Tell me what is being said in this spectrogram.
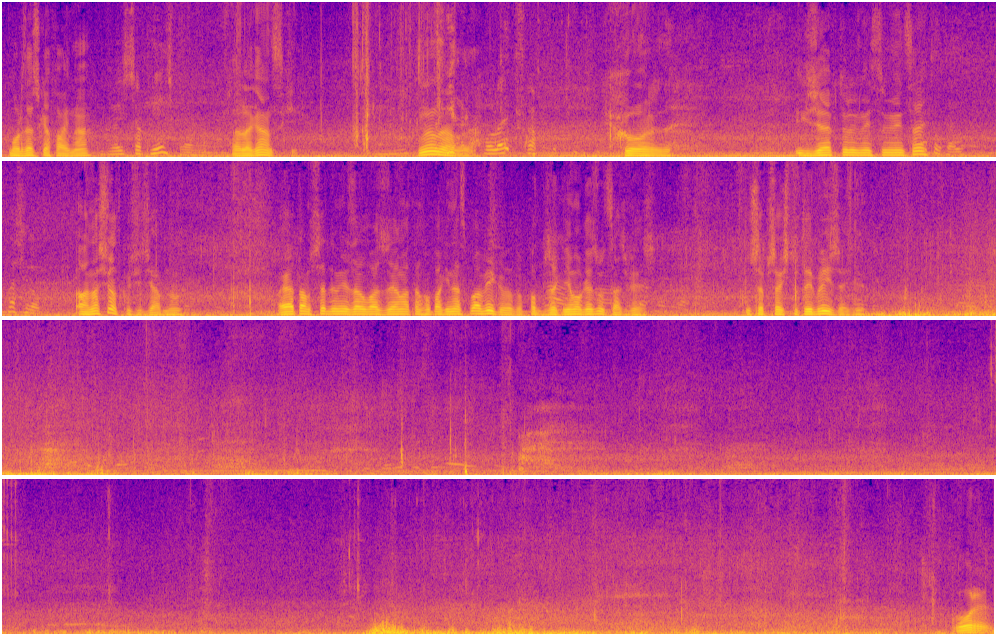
Mordeczka fajna, 25 prawie. elegancki. No dobra, Polecam. kurde. I gdzie, w którym miejscu mniej więcej? Tutaj, na środku. A, na środku się dziabnął. A ja tam szedłem, nie zauważyłem, a tam chłopaki na spławiku, no to pod brzeg nie mogę rzucać, wiesz. Muszę przejść tutaj bliżej, nie? Kurde.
